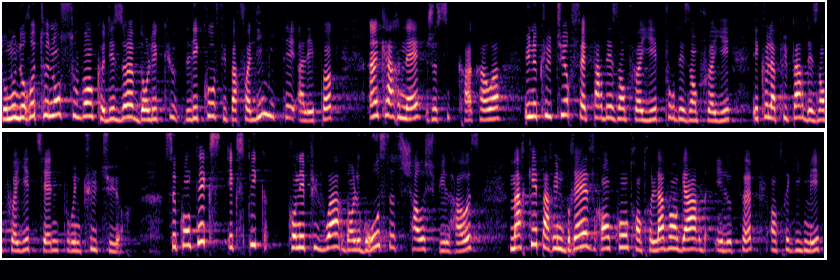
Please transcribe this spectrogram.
dont nous ne retenons souvent que des œuvres dont l'écho fut parfois limité à l'époque, incarnait, je cite Krakauer, une culture faite par des employés pour des employés et que la plupart des employés tiennent pour une culture. Ce contexte explique qu'on ait pu voir dans le Grosses Schauspielhaus, marqué par une brève rencontre entre l'avant-garde et le peuple, entre guillemets,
